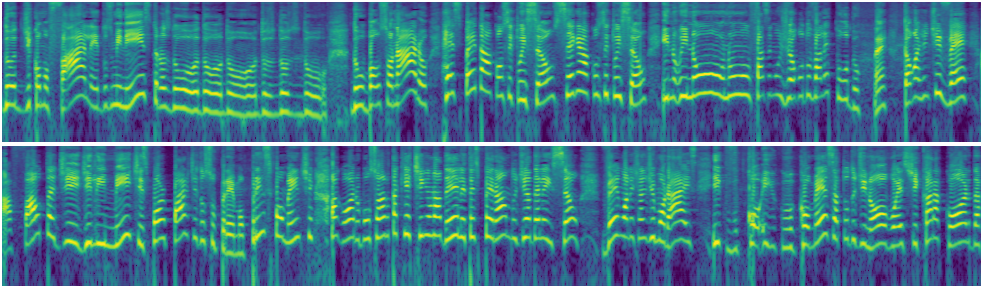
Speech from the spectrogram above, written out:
do- de como fale, dos ministros do, do, do, do, do, Bolsonaro, respeitam a Constituição, seguem a Constituição e, e não, não fazem o jogo do vale tudo, né? Então a gente vê a falta de, de limites por parte do Supremo, principalmente agora. O Bolsonaro tá quietinho na dele, tá esperando o dia da eleição. Vem o Alexandre de Moraes e, co- e começa tudo de novo, esticar a corda.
